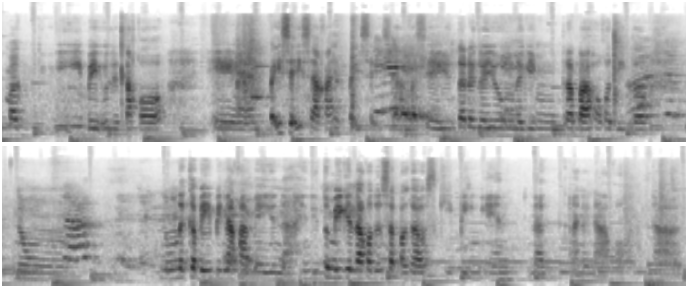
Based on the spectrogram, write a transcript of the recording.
mag-i-eBay ulit ako. And paisa-isa, kahit paisa-isa. Kasi yun talaga yung naging trabaho ko dito nung nung nagka-baby na kami, yun na. Hindi tumigil ako dun sa pag-housekeeping and nag, ano na ako, nag,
